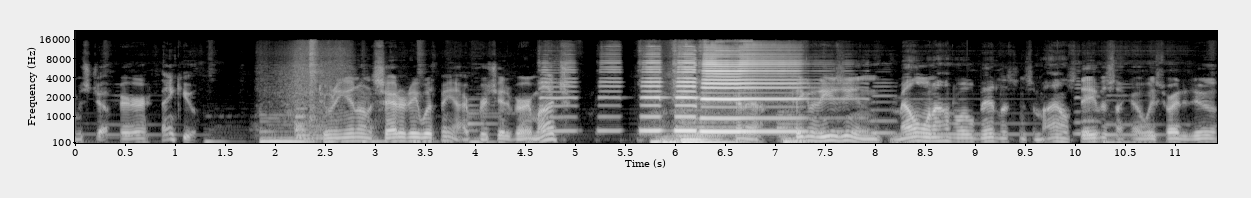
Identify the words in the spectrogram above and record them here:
name is Jeff Hare. Thank you tuning in on a Saturday with me. I appreciate it very much. Kind of taking it easy and mellowing out a little bit, listening to Miles Davis like I always try to do.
